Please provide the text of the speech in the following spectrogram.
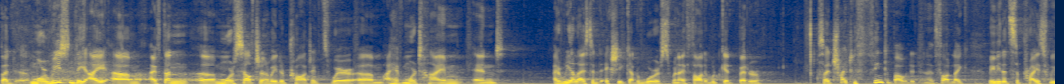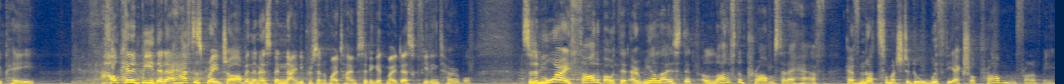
But uh, more recently, I, um, I've done uh, more self-generated projects where um, I have more time and I realized that it actually got worse when I thought it would get better. So I tried to think about it and I thought like, maybe that's the price we pay. How can it be that I have this great job and then I spend 90% of my time sitting at my desk feeling terrible? So the more I thought about that, I realized that a lot of the problems that I have have not so much to do with the actual problem in front of me,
